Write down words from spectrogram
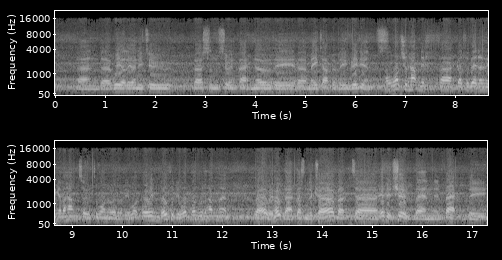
and uh, we are the only two persons who in fact know the uh, makeup of the ingredients. Now, what should happen if, uh, God forbid, anything ever happened to, to one or other of you, what, or in both of you? What, what would happen then? Well, we hope that doesn't occur, but uh, if it should, then in fact the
